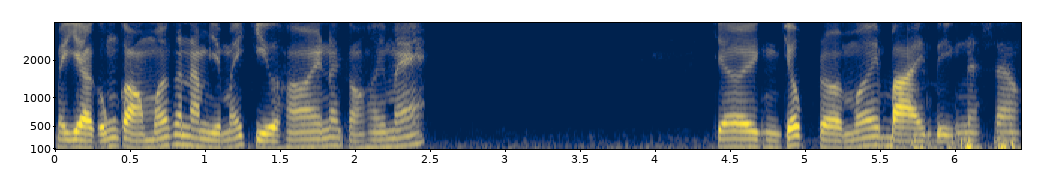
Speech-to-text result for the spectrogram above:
Bây giờ cũng còn mới có 5 giờ mấy chiều thôi Nó còn hơi mát. Chơi một chút rồi mới bài biện ra sao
